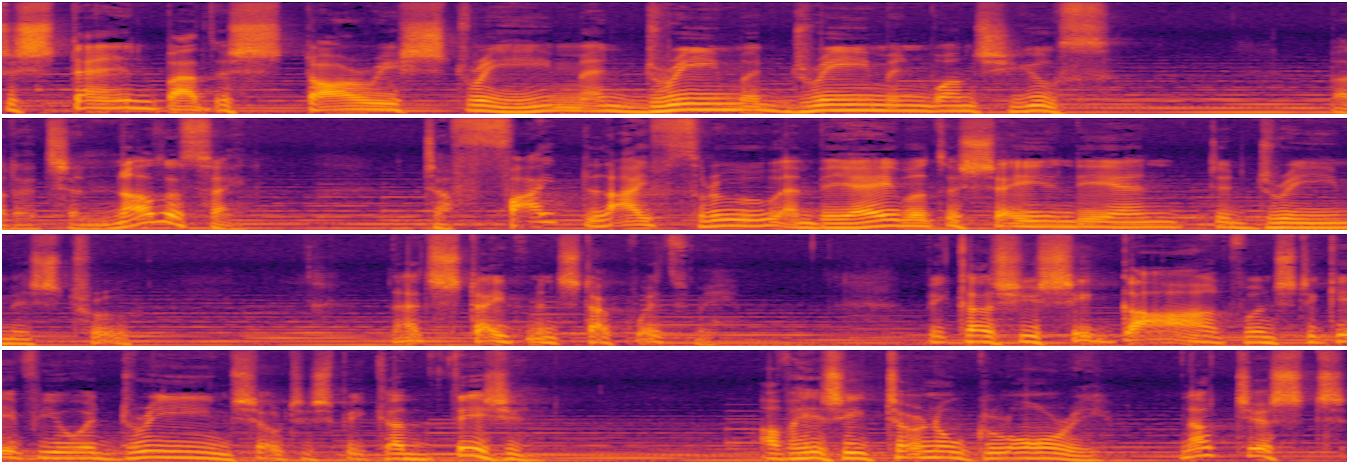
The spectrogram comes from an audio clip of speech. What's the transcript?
to stand by the starry stream and dream a dream in one's youth. But it's another thing to fight life through and be able to say in the end, the dream is true. That statement stuck with me. Because you see, God wants to give you a dream, so to speak, a vision of His eternal glory not just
